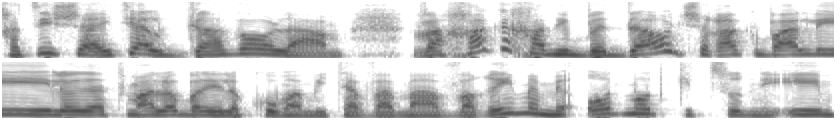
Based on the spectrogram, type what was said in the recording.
חצי שעה הייתי על גג העולם, ואחר כך אני בדאון שרק בא לי, לא יודעת מה, לא בא לי לקום מהמיטה, והמעברים הם מאוד מאוד קיצוניים,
